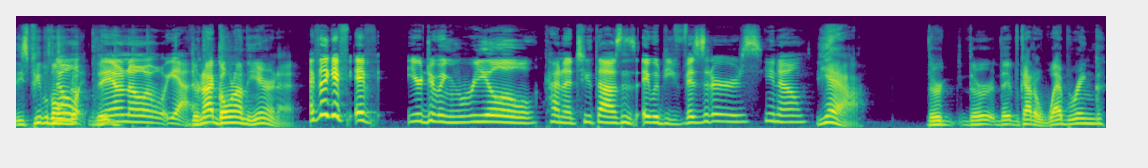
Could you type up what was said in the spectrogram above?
These people don't No, know. they, don't know. Yeah. They're not going on the internet. I feel like if if you're doing real kind of 2000s, it would be visitors. You know. Yeah. They're they're they've got a web ring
